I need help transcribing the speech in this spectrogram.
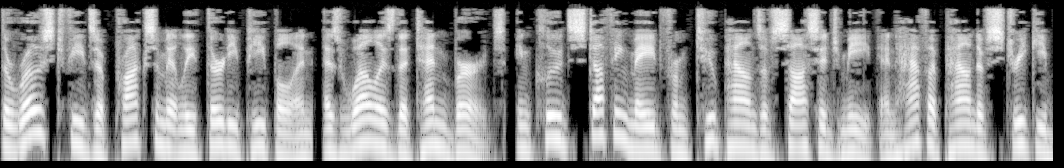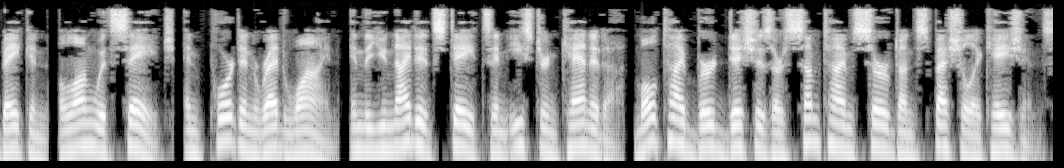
The roast feeds approximately 30 people and, as well as the 10 birds, includes stuffing made from 2 pounds of sausage meat and half a pound of streaky bacon, along with sage, and port and red wine. In the United States and eastern Canada, multi bird dishes are sometimes served on special occasions.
